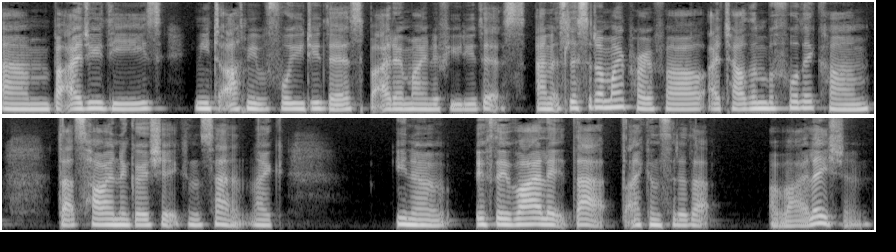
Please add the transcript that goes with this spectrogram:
um, but I do these. You need to ask me before you do this, but I don't mind if you do this. And it's listed on my profile. I tell them before they come. That's how I negotiate consent. Like, you know, if they violate that, I consider that a violation.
